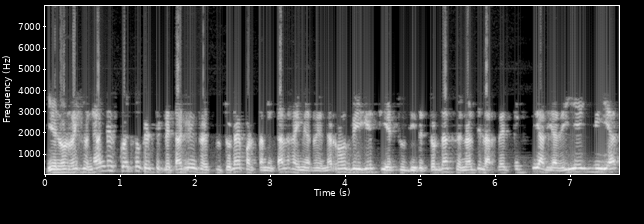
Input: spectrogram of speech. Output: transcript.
Y en lo regional les cuento que el secretario de Infraestructura Departamental, Jaime René Rodríguez, y el subdirector nacional de la red terciaria IEI Díaz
